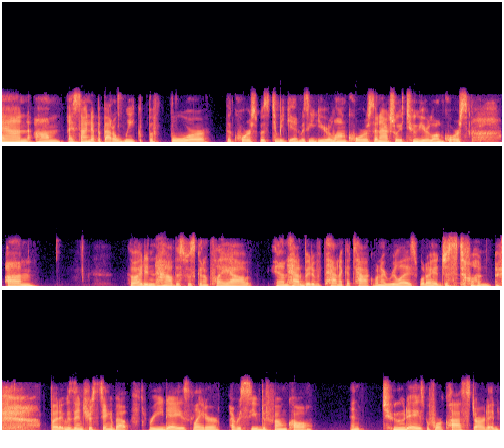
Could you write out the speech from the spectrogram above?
And um, I signed up about a week before the course was to begin. It was a year long course and actually a two year long course. Um, so I didn't know how this was going to play out and had a bit of a panic attack when I realized what I had just done. but it was interesting. About three days later, I received a phone call. And two days before class started,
